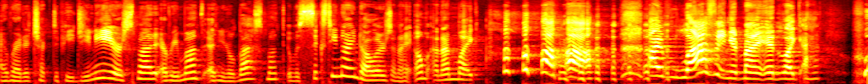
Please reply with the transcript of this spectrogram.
I write a check to PG&E or Smud every month, and you know, last month it was sixty nine dollars, and I um, and I'm like, I'm laughing at my and like, who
